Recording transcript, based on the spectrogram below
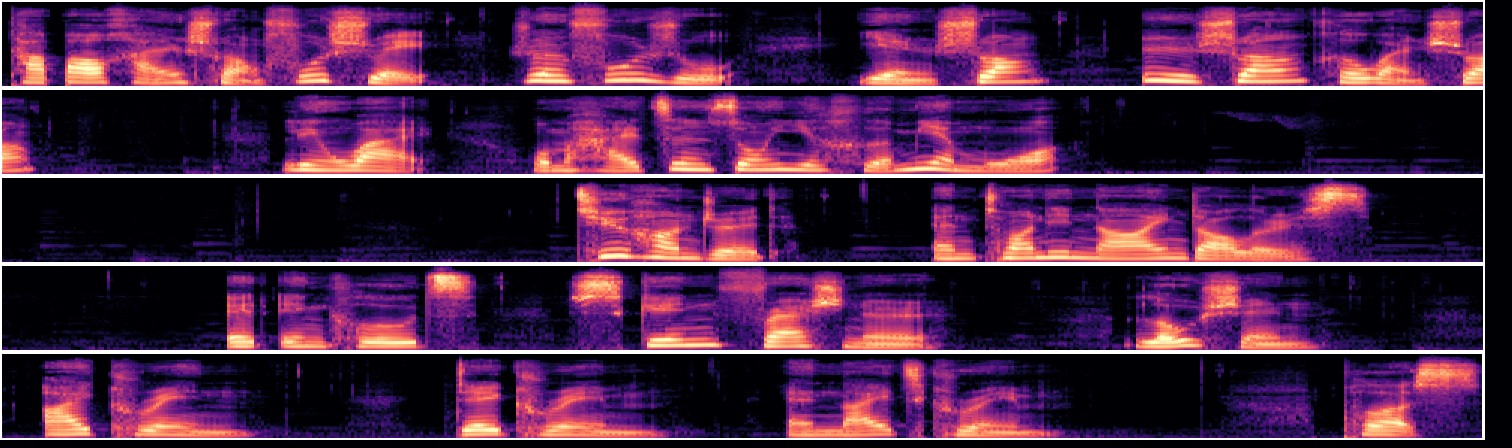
它包含爽肤水、润肤乳、眼霜、日霜和晚霜。另外， 我们还赠送一盒面膜。Two hundred and twenty-nine dollars. It includes skin freshener, lotion, eye cream, day cream, and night cream. Plus,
